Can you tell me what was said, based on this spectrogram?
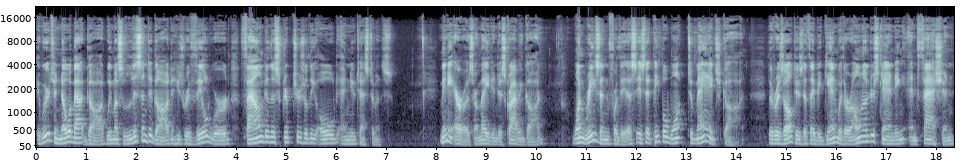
If we're to know about God, we must listen to God and His revealed word found in the scriptures of the Old and New Testaments. Many errors are made in describing God. One reason for this is that people want to manage God. The result is that they begin with their own understanding and fashion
